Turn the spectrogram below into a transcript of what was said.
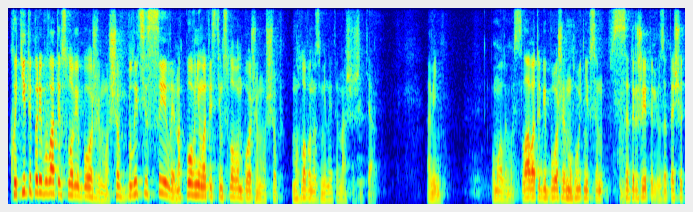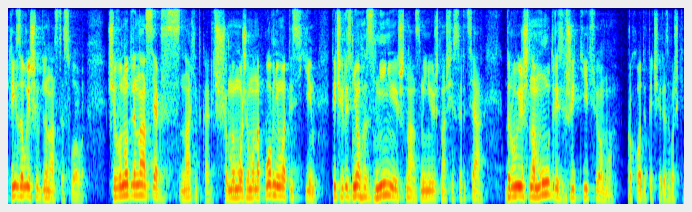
хотіти перебувати в Слові Божому, щоб були ці сили наповнюватись цим Словом Божим, щоб могло воно змінити наше життя. Амінь. Помолимось. Слава тобі, Боже, могутній все- Вседержителю, за те, що ти залишив для нас це слово, що воно для нас як знахідка, що ми можемо наповнюватись їм. Ти через нього змінюєш нас, змінюєш наші серця, даруєш нам мудрість в житті цьому, проходити через важкі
